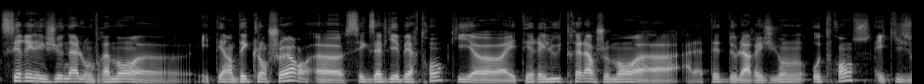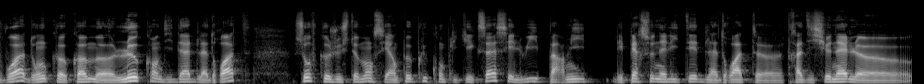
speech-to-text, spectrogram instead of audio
ces régionales ont vraiment euh, été un déclencheur. c'est Xavier Bertrand qui a été réélu très largement à, à la tête de la région Hauts-de-France et qui se voit donc comme le candidat de la droite. Sauf que justement, c'est un peu plus compliqué que ça. C'est lui, parmi les personnalités de la droite euh, traditionnelle euh,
